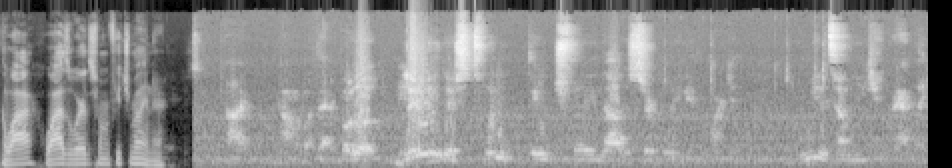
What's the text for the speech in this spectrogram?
Why? Wise words from a future millionaire. I, I don't know about that, but look, literally, there's 23 trillion dollars circulating in the market. You mean to tell me you can grab like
